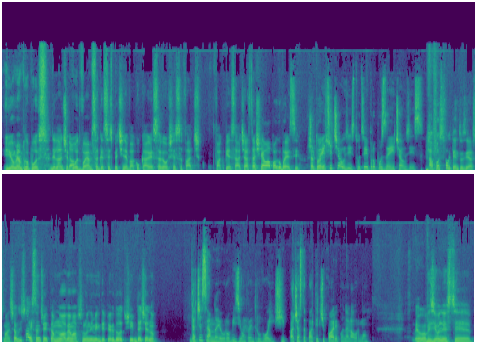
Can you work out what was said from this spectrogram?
Eu mi-am propus de la început, da. voiam să găsesc pe cineva cu care să reușesc să fac, fac piesa aceasta și au apărut băieții. Și, și atunci... băieții ce au zis? Tu ți-ai propus, de ei ce au zis? A fost foarte entuziasmat și au zis, hai să încercăm, nu avem absolut nimic de pierdut și de ce nu? Dar ce înseamnă Eurovision pentru voi și această participare până la urmă? Eurovision este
